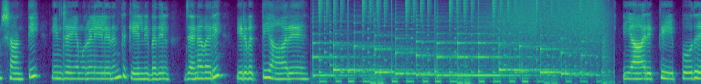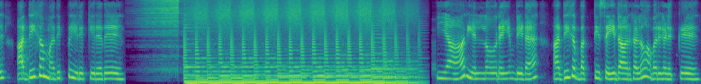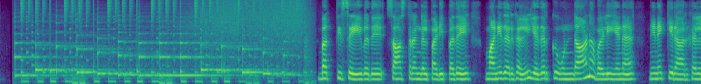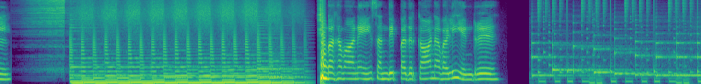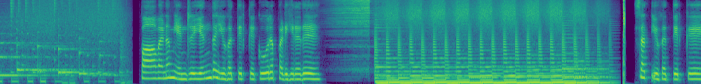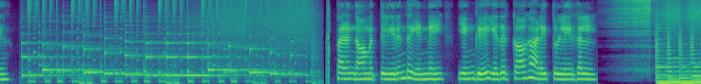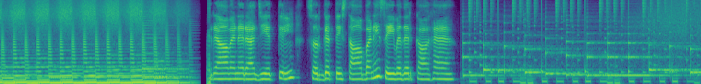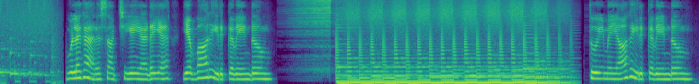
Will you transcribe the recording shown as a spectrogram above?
ஓம் சாந்தி. இன்றைய முரளியிலிருந்து கேள்வி பதில் ஜனவரி இருபத்தி ஆறு. யாருக்கு இப்போது அதிக மதிப்பு இருக்கிறது? யார் எல்லோரையும் விட அதிக பக்தி செய்தார்களோ அவர்களுக்கு? பக்தி செய்வது சாஸ்திரங்கள் படிப்பதை மனிதர்கள் எதற்கு உண்டான வழி என நினைக்கிறார்கள். பகவானை சந்திப்பதற்கான வழி என்று. பாவனம் என்று எந்த யுகத்திற்கு கூறப்படுகிறது? சத்யுகத்திற்கு. பரந்தாமத்தில் இருந்த என்னை எங்கு எதற்காக அழைத்துள்ளீர்கள்? ராவண ராஜ்யத்தில் சொர்க்கத்தை ஸ்தாபனை செய்வதற்காக. உலக அரசாட்சியை அடைய எவ்வாறு இருக்க வேண்டும்? தூய்மையாக இருக்க வேண்டும்.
